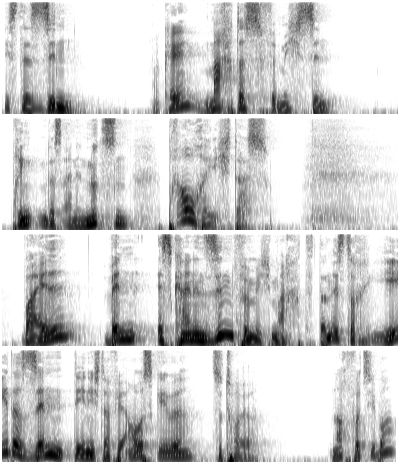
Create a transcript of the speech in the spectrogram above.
ist der Sinn. Okay? Macht das für mich Sinn? Bringt mir das einen Nutzen? Brauche ich das? Weil, wenn es keinen Sinn für mich macht, dann ist doch jeder Cent, den ich dafür ausgebe, zu teuer. Nachvollziehbar?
